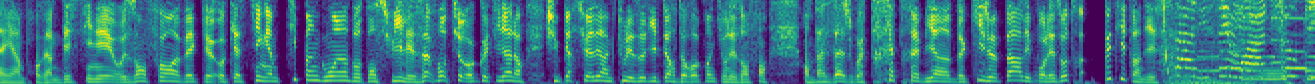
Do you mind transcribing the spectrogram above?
Il y a un programme destiné aux enfants avec euh, au casting un petit pingouin dont on suit les aventures au quotidien. Alors, je suis persuadé hein, que tous les auditeurs d'Europe 1 qui ont des enfants en bas âge voient très très bien de qui je parle. Et pour les autres, petit indice. Salut, c'est moi, Choupi.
